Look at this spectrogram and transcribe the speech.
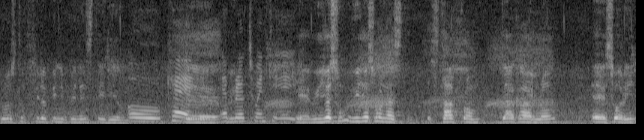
Roast to fill up Independence Stadium. Okay, Yeah, April 28th. Yeah, we just we just want to start from Jakarlo. Uh, sorry,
